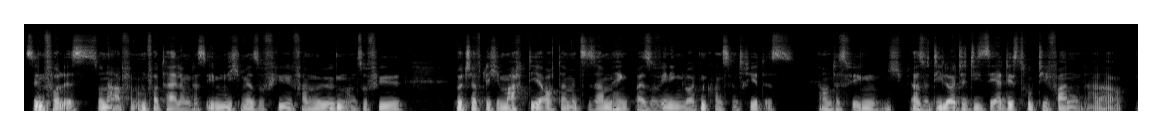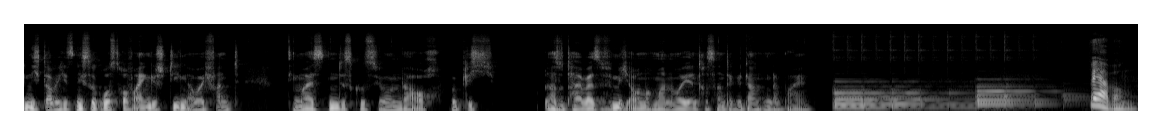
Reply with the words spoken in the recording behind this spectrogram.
sinnvoll ist, so eine Art von Umverteilung, dass eben nicht mehr so viel Vermögen und so viel wirtschaftliche Macht, die ja auch damit zusammenhängt, bei so wenigen Leuten konzentriert ist. Und deswegen, ich, also die Leute, die sehr destruktiv waren, da bin ich, glaube ich, jetzt nicht so groß drauf eingestiegen, aber ich fand die meisten Diskussionen da auch wirklich, also teilweise für mich auch nochmal neue, interessante Gedanken dabei. Werbung.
